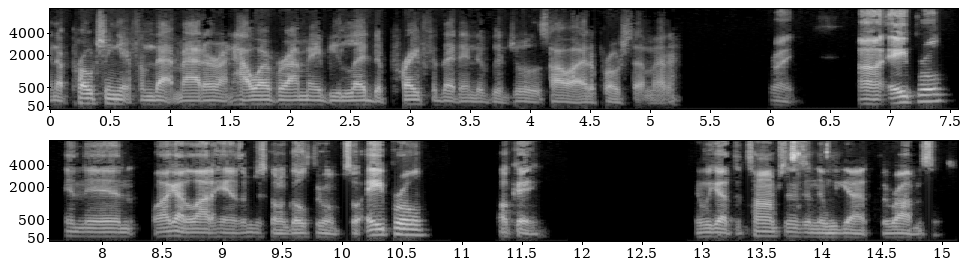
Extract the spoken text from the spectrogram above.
and approaching it from that matter, and however I may be led to pray for that individual is how I'd approach that matter. Right. Uh April and then well I got a lot of hands. I'm just going to go through them. So April, okay. Then we got the Thompsons and then we got the Robinsons.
